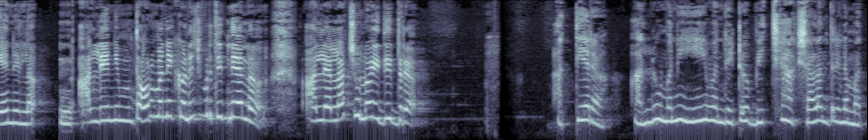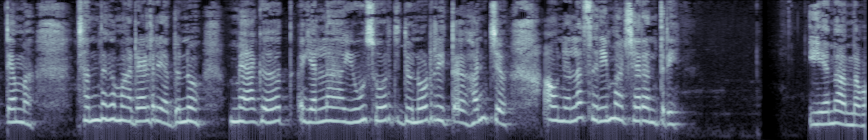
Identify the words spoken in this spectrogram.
ಏನಿಲ್ಲ. ಅಲ್ಲಿ ನಿಮ್ಮ ತವ್ರ ಮನೆಗೆ ಕಳಿಸ್ಬಿಡ್ತಿದ್ದೆ ನಾನು. ಅಲ್ಲೆಲ್ಲ ಚಲೋ ಇದ್ದಿದ್ರ. ಅತ್ತೀರ ಅಲ್ಲೂ ಮನಿ ಒಂದಿಟ್ಟು ಬಿಚ್ಚಿ ಹಾಕ್ಸಾಳಂತ್ರಿ ನಮ್ಮ ಅತ್ತೆಮ್ಮ. ಚಂದಾಗ ಮಾಡ್ಯಾಳ್ರಿ ಅದನ್ನು. ಮ್ಯಾಗ ಎಲ್ಲ ಇವು ಸೋರ್ತಿದ್ವು ನೋಡ್ರಿ ತ ಹಂಚು. ಅವನ್ನೆಲ್ಲ ಸರಿ ಮಾಡ್ಸ್ಯಾರಂತ್ರಿ. ಏನ ಅನ್ನವ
